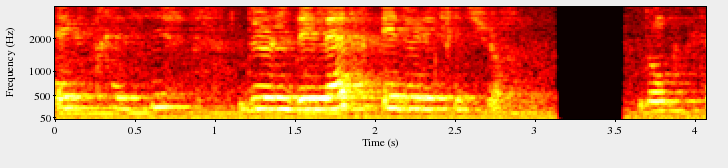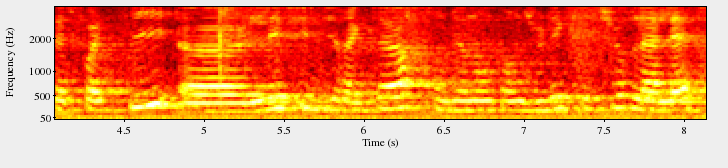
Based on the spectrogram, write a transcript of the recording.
Expressif de, des lettres et de l'écriture. Donc cette fois-ci, euh, les fils directeurs sont bien entendu l'écriture, la lettre,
